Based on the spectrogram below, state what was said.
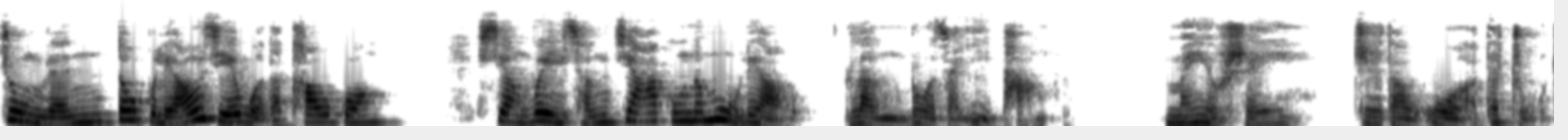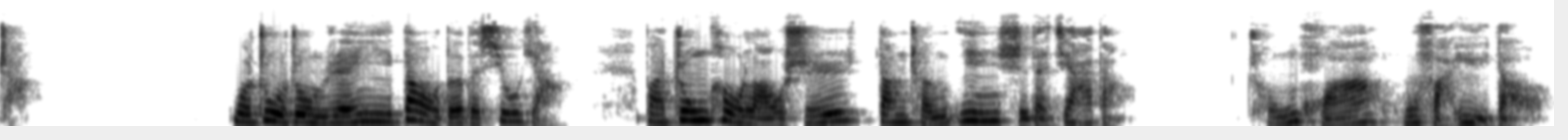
众人都不了解我的韬光，像未曾加工的木料冷落在一旁。没有谁知道我的主张。我注重仁义道德的修养，把忠厚老实当成殷实的家当。崇华无法遇到，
